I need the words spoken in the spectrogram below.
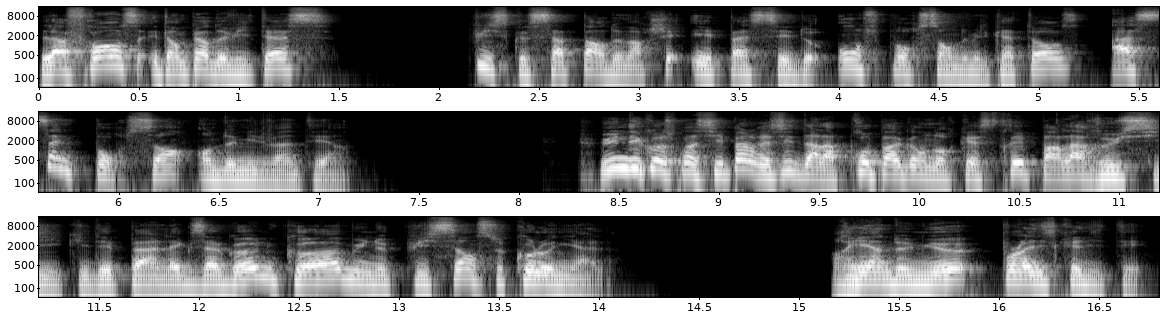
la France est en perte de vitesse puisque sa part de marché est passée de 11% en 2014 à 5% en 2021. Une des causes principales réside dans la propagande orchestrée par la Russie, qui dépeint l'Hexagone comme une puissance coloniale. Rien de mieux pour la discréditer.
